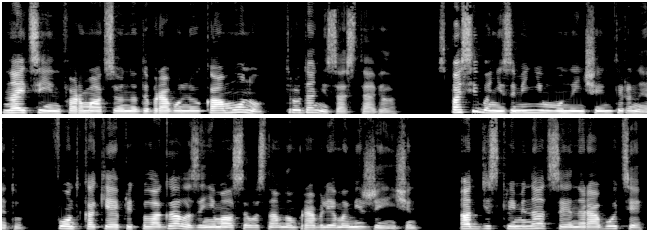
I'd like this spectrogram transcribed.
Найти информацию на добровольную коммуну труда не составило. Спасибо незаменимому нынче интернету. Фонд, как я и предполагала, занимался в основном проблемами женщин. От дискриминации на работе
